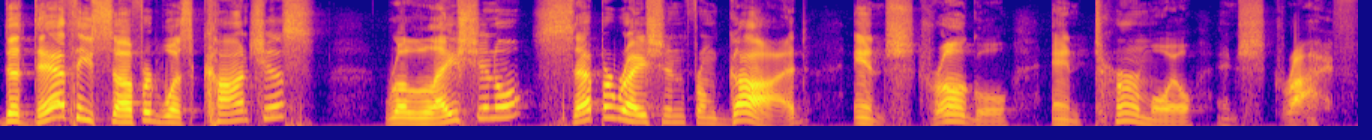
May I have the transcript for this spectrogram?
The death he suffered was conscious, relational separation from God in struggle and turmoil and strife.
